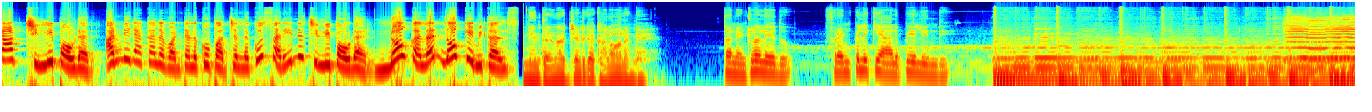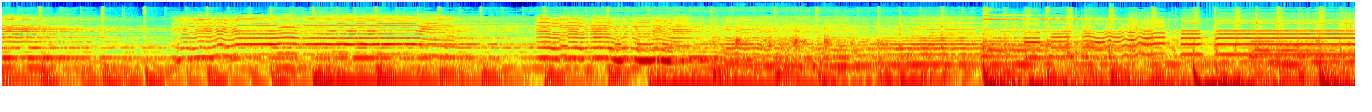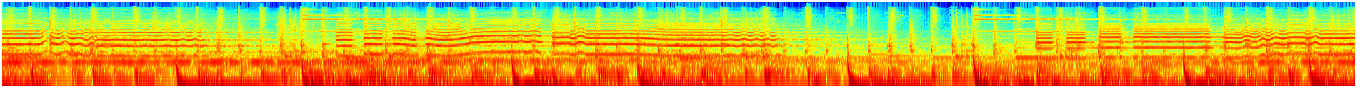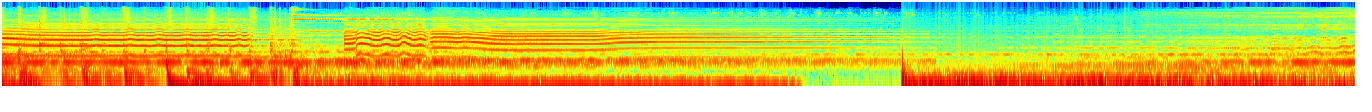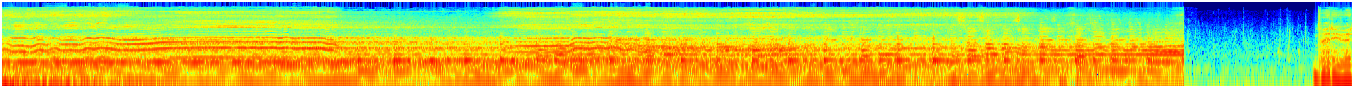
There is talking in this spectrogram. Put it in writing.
Virat chilli powder. అన్ని రకాల వంటలకు పచ్చళ్ళకు సరైన chilli powder. No colour no chemicals. నేను తనని అర్జెంటుగా కలవాలండి. తన ఇంట్లో లేదు. ఫ్రెండ్ పెళ్ళికి ఆలిపేలింది వెరీ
